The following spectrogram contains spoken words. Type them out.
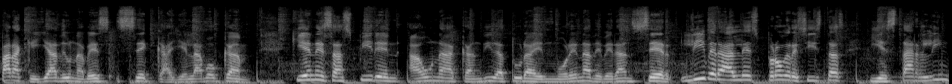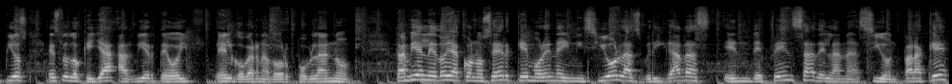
para que ya de una vez se calle la boca. Quienes aspiren a una candidatura en Morena deberán ser liberales, progresistas y estar limpios. Esto es lo que ya advierte hoy el gobernador poblano. También le doy a conocer que Morena inició las brigadas en defensa de la nación. ¿Para qué?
